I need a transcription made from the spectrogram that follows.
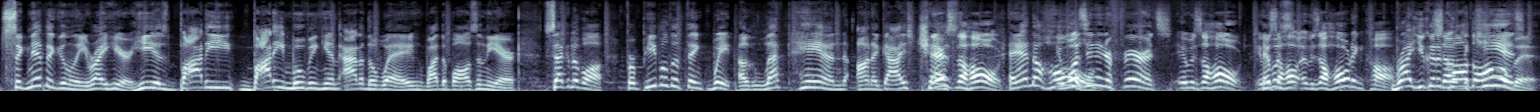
significantly right here. He is body body moving him out of the way while the ball's in the air. Second of all, for people to think, wait, a left hand on a guy's chest. There's the hold. And a hold. It wasn't interference. It was a hold. It, it was, was, a hold, it was a holding call. Right, you could have so called all is, of it.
